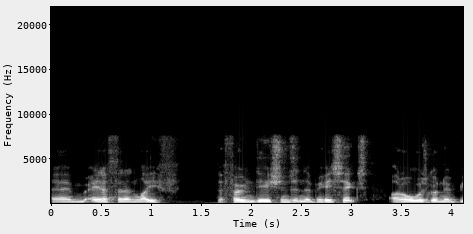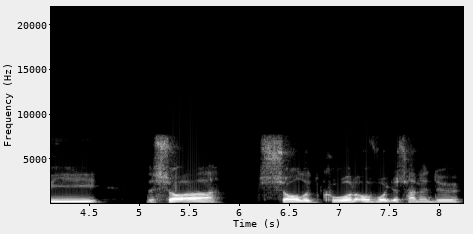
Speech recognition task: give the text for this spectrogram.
um, anything in life the foundations and the basics are always going to be the sort of solid core of what you're trying to do.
